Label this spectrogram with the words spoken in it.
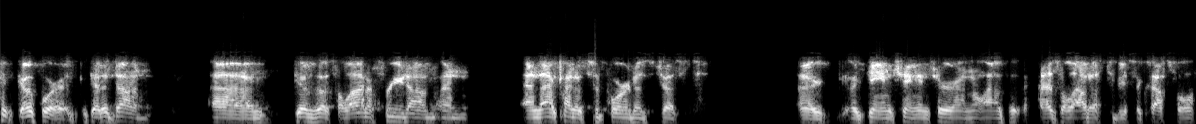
go for it, get it done. Um, gives us a lot of freedom and and that kind of support is just a, a game changer and allows has allowed us to be successful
